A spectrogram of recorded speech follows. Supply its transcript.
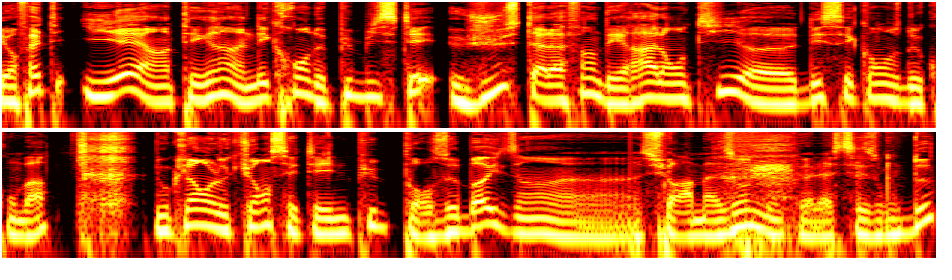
Et en fait, EA a intégré un écran de publicité juste à la fin des ralentis euh, des séquences de combat. Donc là, en l'occurrence, c'était une pub pour The Boys hein, euh, sur Amazon, donc euh, la saison 2.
